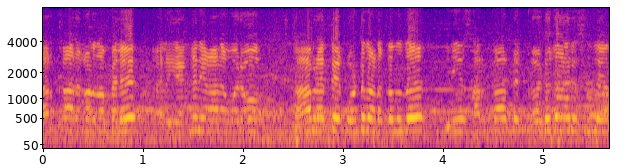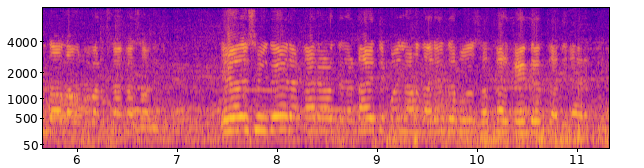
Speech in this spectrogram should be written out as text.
സർക്കാരുകൾ തമ്മിൽ അല്ലെങ്കിൽ എങ്ങനെയാണ് ഓരോ സ്ഥാപനത്തെ കൊണ്ടു നടക്കുന്നത് ഈ സർക്കാരിന്റെ കെടുകാര്യസ്ഥത എന്താണെന്ന് നമുക്ക് മനസ്സിലാക്കാൻ സാധിക്കും. ഏകദേശം ഇതേ കാലഘട്ടത്തിൽ രണ്ടായിരത്തി പതിനാണ് നരേന്ദ്രമോദി സർക്കാർ കേന്ദ്രത്തിൽ അധികാരത്തിൽ.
